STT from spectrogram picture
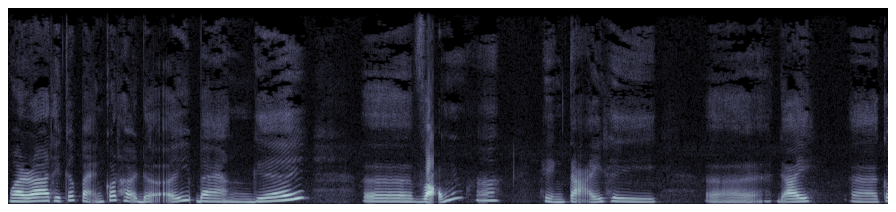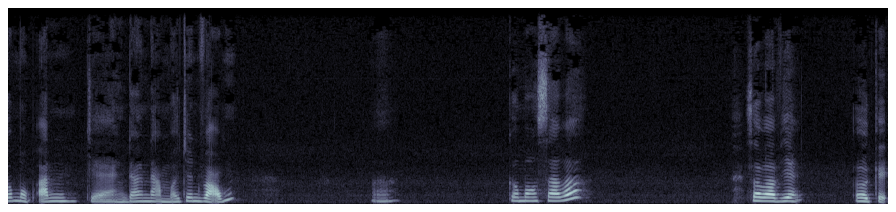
ngoài ra thì các bạn có thể để bàn ghế uh, võng ha. hiện tại thì uh, đây uh, có một anh chàng đang nằm ở trên võng uh. comment ça va ça va bien dạ. ok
